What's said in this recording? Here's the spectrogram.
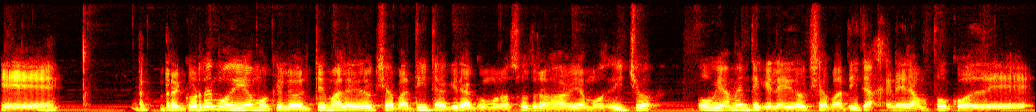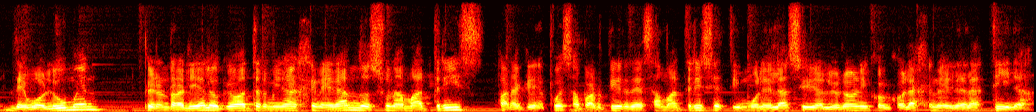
Eh, recordemos, digamos, que lo del tema de la hidroxiapatita, que era como nosotros habíamos dicho, obviamente que la hidroxiapatita genera un poco de, volumen, pero en realidad lo que va a terminar generando es una matriz para que después a partir de esa matriz se estimule el ácido hialurónico, el colágeno y la elastina.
